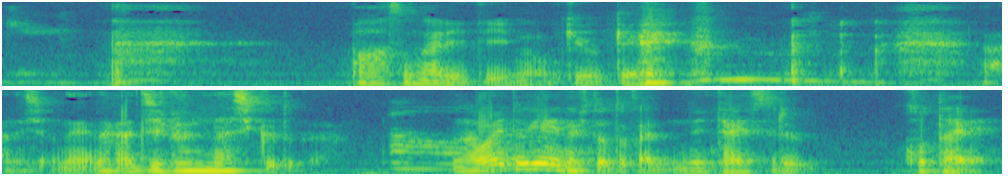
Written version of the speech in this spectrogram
憩パーソナリティの休憩。うんなんでしょうね。だから自分らしくとか。割とゲイの人とかに対する答え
